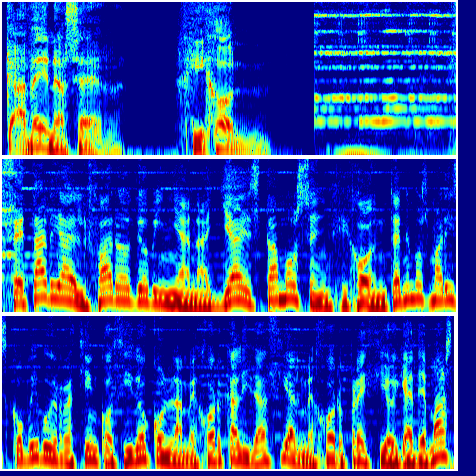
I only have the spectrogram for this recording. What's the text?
Cadena Ser, Gijón. Cetaria El Faro de Oviñana. Ya estamos en Gijón. Tenemos marisco vivo y recién cocido con la mejor calidad y al mejor precio. Y además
